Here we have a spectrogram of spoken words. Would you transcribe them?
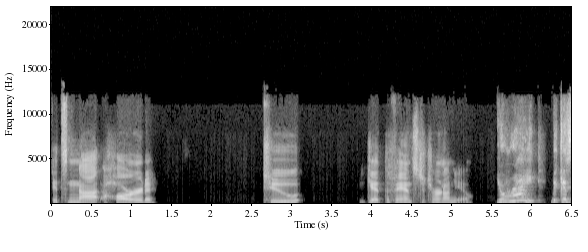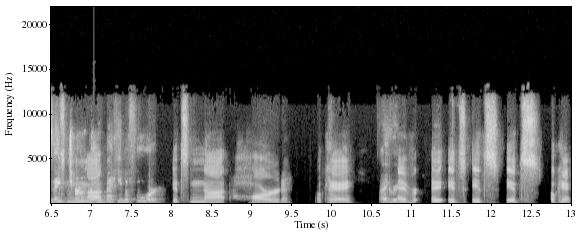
It's not hard to get the fans to turn on you. You're right because they've It's turned not- on Becky before. It's not hard, okay? I agree. It's it's it's okay.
